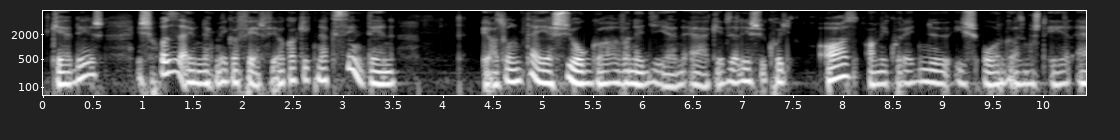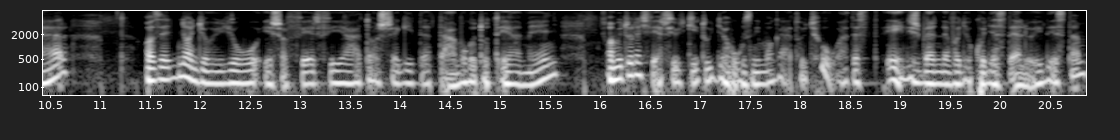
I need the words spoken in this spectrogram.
kérdés, és hozzájönnek még a férfiak, akiknek szintén azon teljes joggal van egy ilyen elképzelésük, hogy az, amikor egy nő is orgazmust él el, az egy nagyon jó és a férfi által segített, támogatott élmény, amitől egy férfi úgy ki tudja húzni magát, hogy hú, hát ezt én is benne vagyok, hogy ezt előidéztem.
